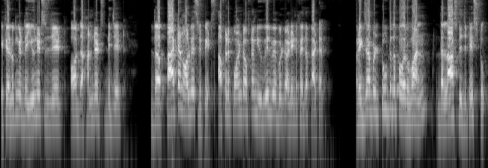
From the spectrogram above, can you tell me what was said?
If you are looking at the units digit or the hundreds digit, the pattern always repeats. After a point of time, you will be able to identify the pattern. For example, 2 to the power 1, the last digit is 2.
